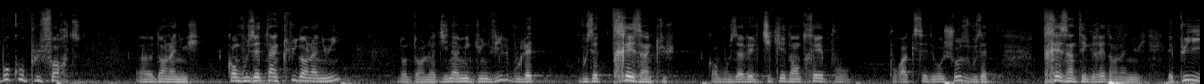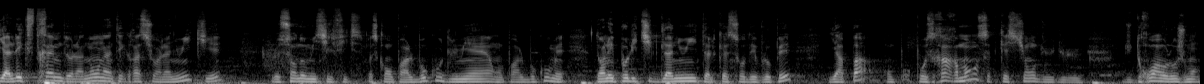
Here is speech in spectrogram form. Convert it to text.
beaucoup plus forte dans la nuit. Quand vous êtes inclus dans la nuit, dans, la dynamique d'une ville, vous êtes, très inclus. Quand vous avez le ticket d'entrée pour, pour accéder aux choses, vous êtes très intégré dans la nuit. Et puis il y a l'extrême de la non-intégration à la nuit qui est le sans domicile fixe. Parce qu'on parle beaucoup de lumière, on parle beaucoup, mais dans les politiques de la nuit telles qu'elles sont développées, il n'y a pas, on pose rarement cette question du, du, droit au logement.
